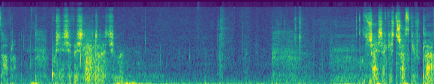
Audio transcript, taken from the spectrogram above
Dobra. Później się wyślę i to lecimy. Słyszałeś jakieś trzaski w tle?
